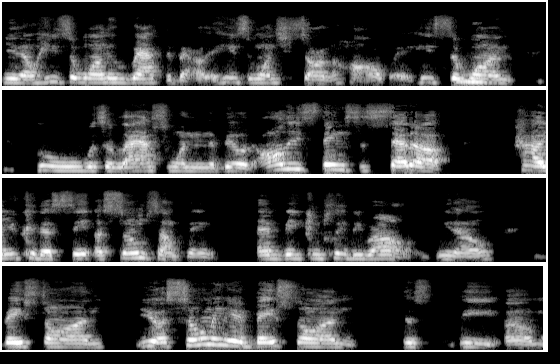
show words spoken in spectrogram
you know, he's the one who rapped about it. He's the one she saw in the hallway. He's the mm-hmm. one who was the last one in the building. All these things to set up how you could assume something and be completely wrong, you know, based on, you're assuming it based on this, the, um,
